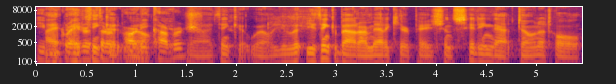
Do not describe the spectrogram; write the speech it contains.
even I, greater I third party will. coverage. Yeah, I think it will. You, you think about our Medicare patients hitting that donut hole,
